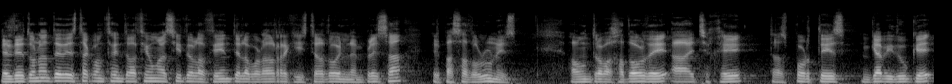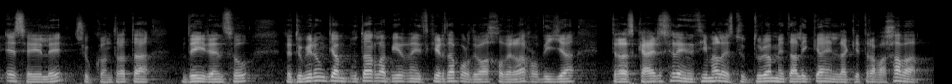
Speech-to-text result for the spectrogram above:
El detonante de esta concentración ha sido el accidente laboral registrado en la empresa el pasado lunes. A un trabajador de AHG Transportes Gaby Duque SL, subcontrata de Irenzo, le tuvieron que amputar la pierna izquierda por debajo de la rodilla tras caérsele encima la estructura metálica en la que trabajaba.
